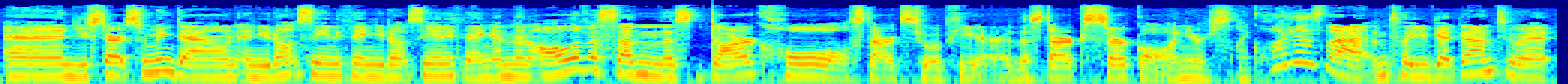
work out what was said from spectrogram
And you start swimming down and you don't see anything, you don't see anything. And then all of a sudden, this dark hole starts to appear, this dark circle. And you're just like, what is that? Until you get down to it.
